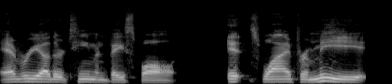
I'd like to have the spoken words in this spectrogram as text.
every other team in baseball. It's why, for me,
